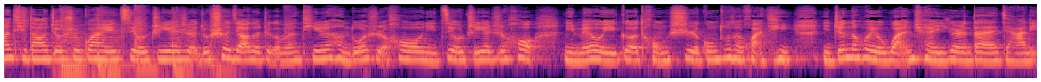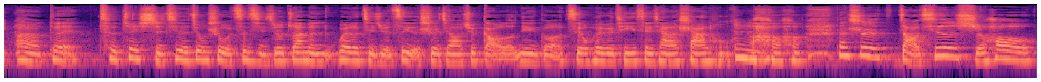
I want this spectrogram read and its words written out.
刚刚提到就是关于自由职业者就社交的这个问题，因为很多时候你自由职业之后，你没有一个同事工作的环境，你真的会完全一个人待在家里。呃，对，这最实际的就是我自己就专门为了解决自己的社交，去搞了那个自由会客厅线下的沙龙。嗯 但是早期的时候，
